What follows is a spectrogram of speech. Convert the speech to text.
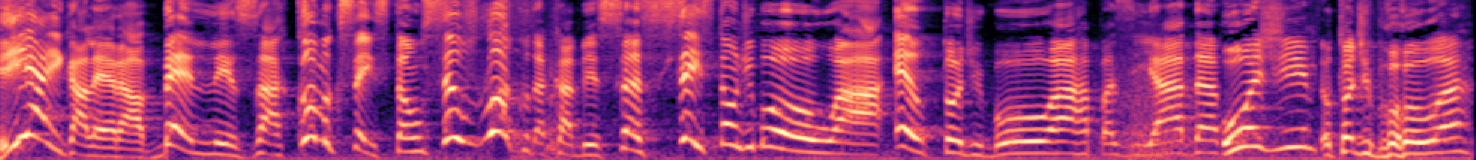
E aí galera, beleza? Como que vocês estão? Seus loucos da cabeça, vocês estão de boa? Eu tô de boa, rapaziada Hoje eu tô de boa,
